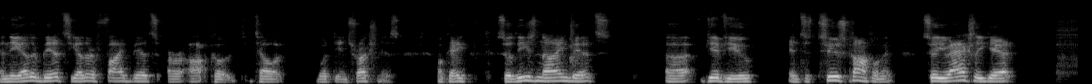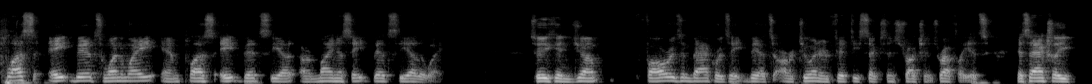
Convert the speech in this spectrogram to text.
And the other bits, the other five bits are opcode to tell it what the instruction is. Okay, so these nine bits uh, give you, into two's complement. So you actually get plus eight bits one way and plus eight bits the other, or minus eight bits the other way. So you can jump forwards and backwards eight bits are 256 instructions roughly. It's it's actually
